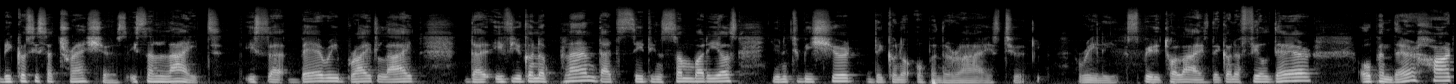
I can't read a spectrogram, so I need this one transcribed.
because it's a treasure. It's a light. It's a very bright light that if you're gonna plant that seed in somebody else, you need to be sure they're gonna open their eyes to really spiritualize. They're gonna feel their open their heart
